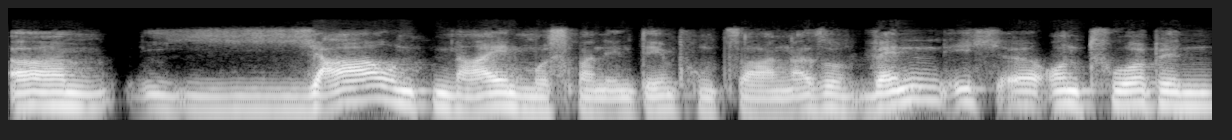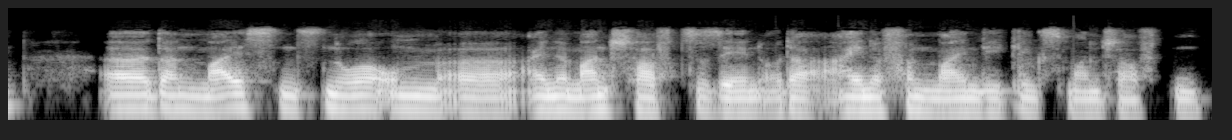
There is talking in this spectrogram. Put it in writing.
Ähm, ja und nein, muss man in dem Punkt sagen. Also wenn ich äh, on Tour bin, äh, dann meistens nur, um äh, eine Mannschaft zu sehen oder eine von meinen Lieblingsmannschaften.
